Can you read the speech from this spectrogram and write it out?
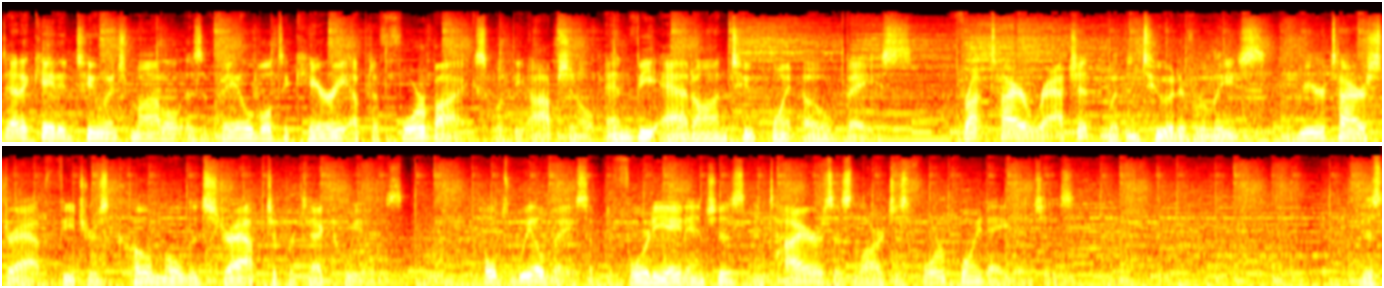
Dedicated 2-inch model is available to carry up to 4 bikes with the optional NV add-on 2.0 base. Front tire ratchet with intuitive release. Rear tire strap features co-molded strap to protect wheels. Holds wheelbase up to 48 inches and tires as large as 4.8 inches. This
